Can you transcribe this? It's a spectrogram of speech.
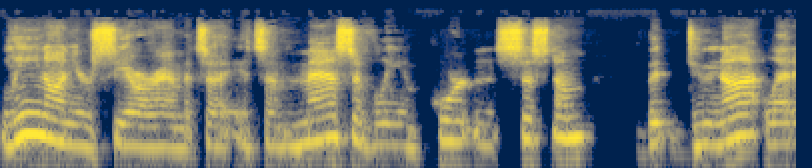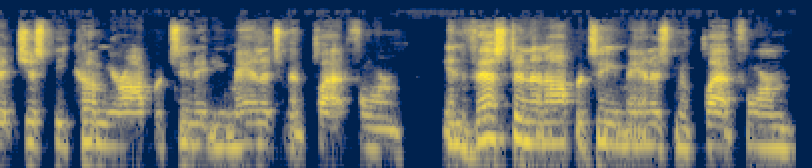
lean on your CRM. It's a it's a massively important system, but do not let it just become your opportunity management platform. Invest in an opportunity management platform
